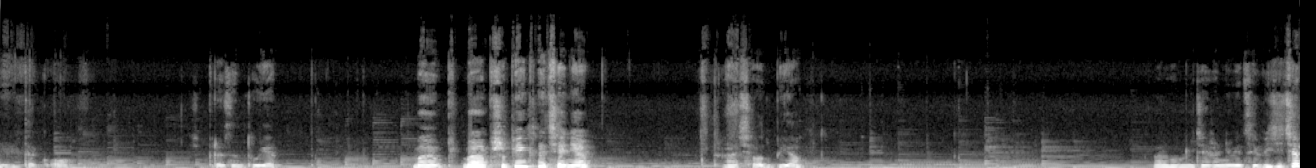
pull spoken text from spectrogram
I tak o się prezentuje. Ma, ma przepiękne cienie. Trochę się odbija. Ale mam nadzieję, że mniej więcej widzicie.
